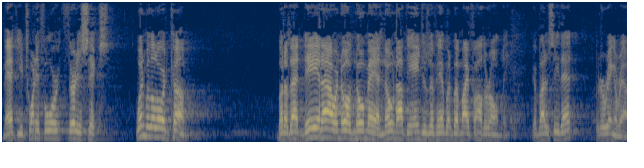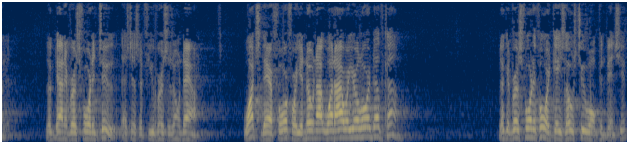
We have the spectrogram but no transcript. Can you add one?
Matthew 24, 36. When will the Lord come? But of that day and hour knoweth no man, no, not the angels of heaven, but my Father only. Everybody see that? Put a ring around it. Look down in verse 42. That's just a few verses on down. Watch therefore, for you know not what hour your Lord doth come. Look at verse 44 in case those two won't convince you.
